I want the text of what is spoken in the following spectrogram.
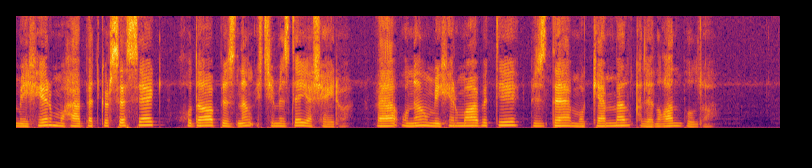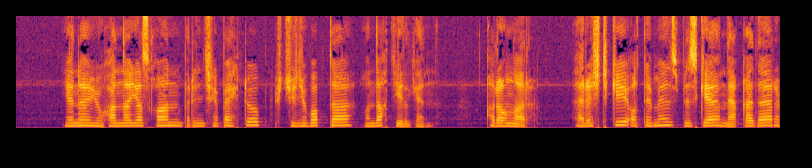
михир-мухаббет көрсәтсек, худа бізнің ічімізде яшайды. Ва уның михир-мухаббети бізде мукэммэл қылинған булды. Яна Юханна язған бірінші бақтуб, үшчинжі бапта мұндах дейлген. Қыранлар, әрэштіки атимыз бізге нәкадар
